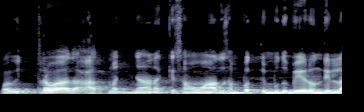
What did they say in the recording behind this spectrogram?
ಪವಿತ್ರವಾದ ಆತ್ಮಜ್ಞಾನಕ್ಕೆ ಸಮವಾದ ಸಂಪತ್ತೆಂಬುದು ಬೇರೊಂದಿಲ್ಲ.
